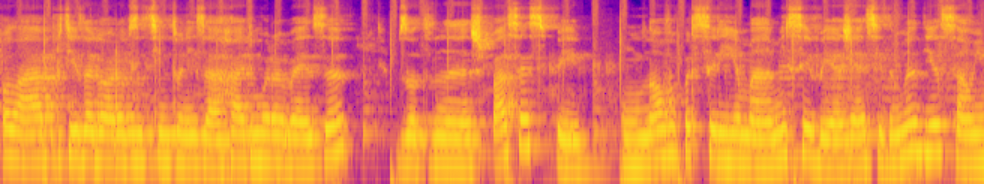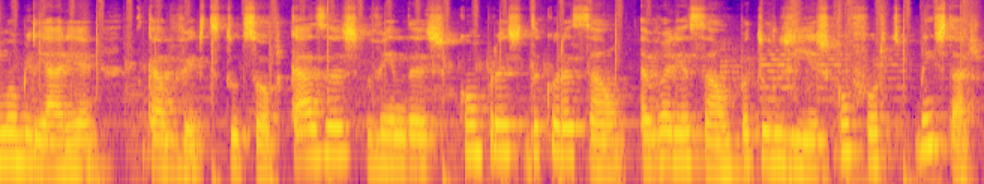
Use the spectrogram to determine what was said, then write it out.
Olá, a partir de agora vos a sintonizar a Rádio Morabeza Besoto na Espaço SP, uma nova parceria MAM ICV, Agência de Mediação Imobiliária de Cabo Verde. Tudo sobre casas, vendas, compras, decoração, avaliação, patologias, conforto, bem-estar.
